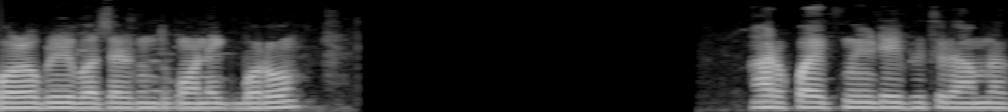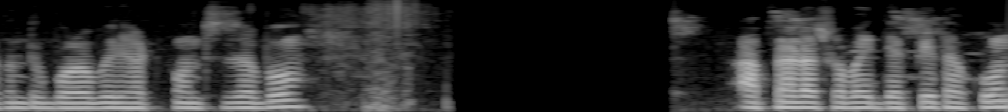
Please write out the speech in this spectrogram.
বড়বড়ির বাজার কিন্তু অনেক বড়। আর কয়েক মিনিটের ভিতরে আমরা কিন্তু বড়বড়ি হাট পৌঁছে যাব। আপনারা সবাই দেখতে থাকুন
